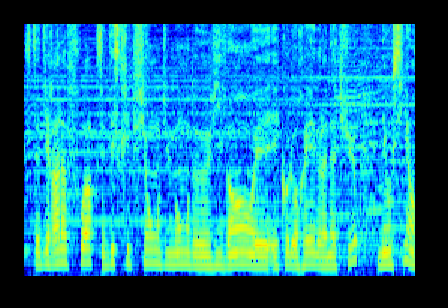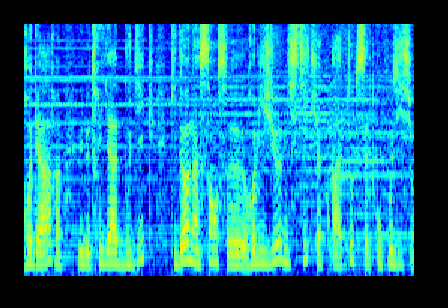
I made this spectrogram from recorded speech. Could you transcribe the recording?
c'est-à-dire à la fois cette description du monde vivant et, coloré de la nature, mais aussi en regard une triade bouddhique qui donne un sens euh, religieux, mystique à toute cette composition.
